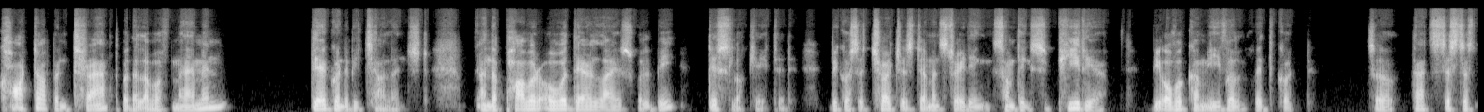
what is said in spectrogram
caught up and trapped by the love of mammon, they're going to be challenged, and the power over their lives will be dislocated because the church is demonstrating something superior. We overcome evil with good. So that's just a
